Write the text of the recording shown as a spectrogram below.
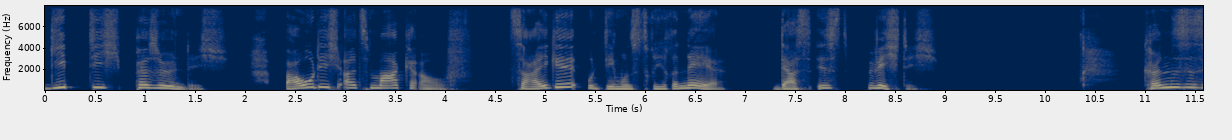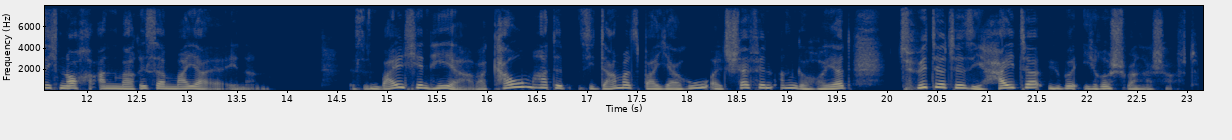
gib dich persönlich, bau dich als Marke auf, zeige und demonstriere Nähe. Das ist wichtig. Können Sie sich noch an Marissa Meyer erinnern? Es ist ein Weilchen her, aber kaum hatte sie damals bei Yahoo als Chefin angeheuert, twitterte sie heiter über ihre Schwangerschaft.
